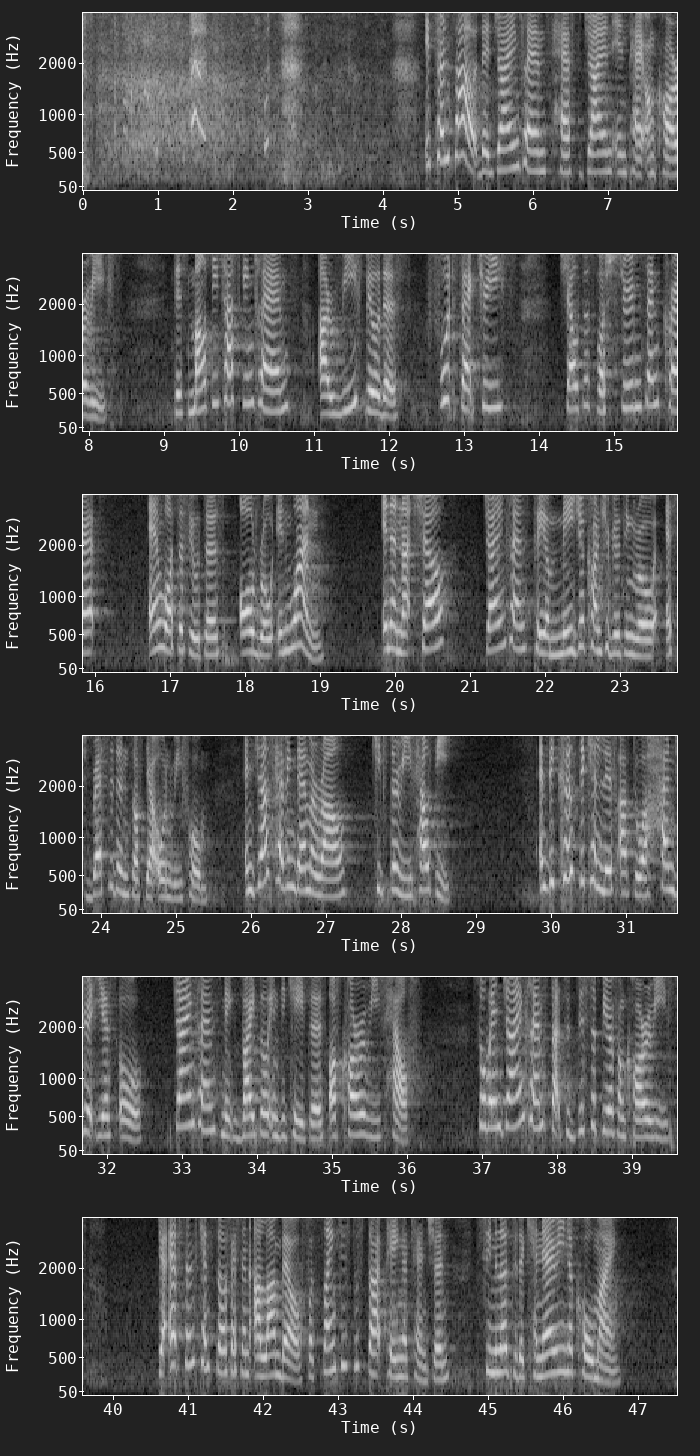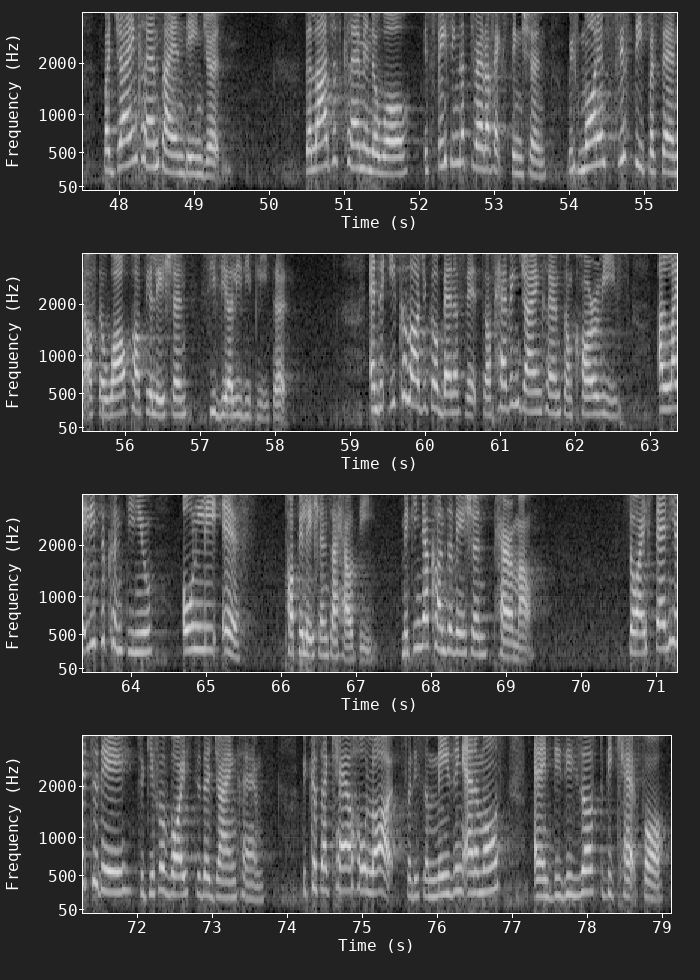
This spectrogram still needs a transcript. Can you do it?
it turns out that giant clams have giant impact on coral reefs. These multitasking clams are reef builders, food factories, shelters for shrimps and crabs, and water filters all rolled in one. In a nutshell, giant clams play a major contributing role as residents of their own reef home, and just having them around keeps the reef healthy. And because they can live up to 100 years old, giant clams make vital indicators of coral reef health. So when giant clams start to disappear from coral reefs, their absence can serve as an alarm bell for scientists to start paying attention, similar to the canary in a coal mine. But giant clams are endangered. The largest clam in the world is facing the threat of extinction, with more than 50% of the wild population severely depleted. And the ecological benefits of having giant clams on coral reefs are likely to continue only if populations are healthy, making their conservation paramount. So I stand here today to give a voice to the giant clams because I care a whole lot for these amazing animals and they deserve to be cared for.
